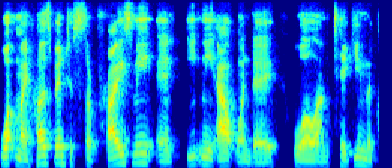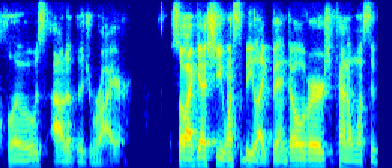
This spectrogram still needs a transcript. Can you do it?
want my husband to surprise me and eat me out one day while I'm taking the clothes out of the dryer. So I guess she wants to be like bent over. She kind of wants to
